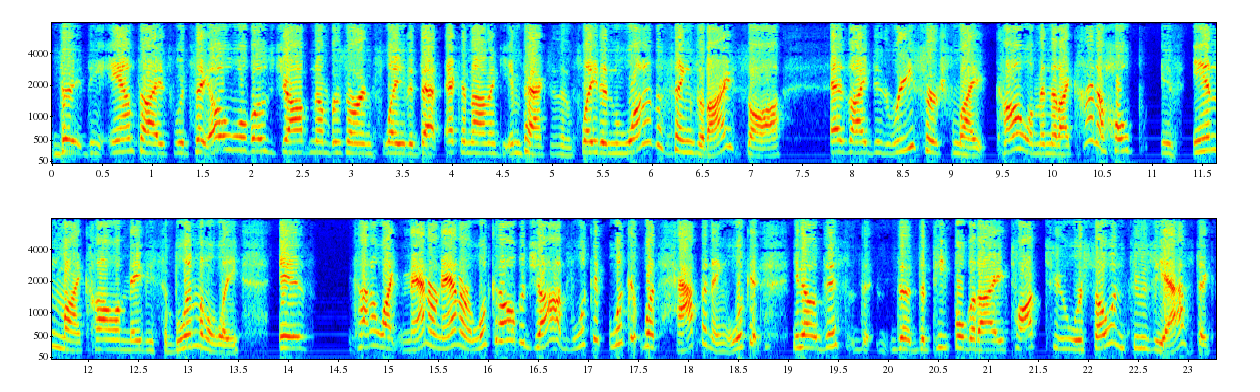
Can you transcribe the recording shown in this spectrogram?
the the antis would say, oh well, those job numbers are inflated. That economic impact is inflated. And one of the things that I saw as I did research for my column, and that I kind of hope is in my column, maybe subliminally, is kind of like nanner nanner look at all the jobs look at look at what's happening look at you know this the, the the people that i talked to were so enthusiastic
